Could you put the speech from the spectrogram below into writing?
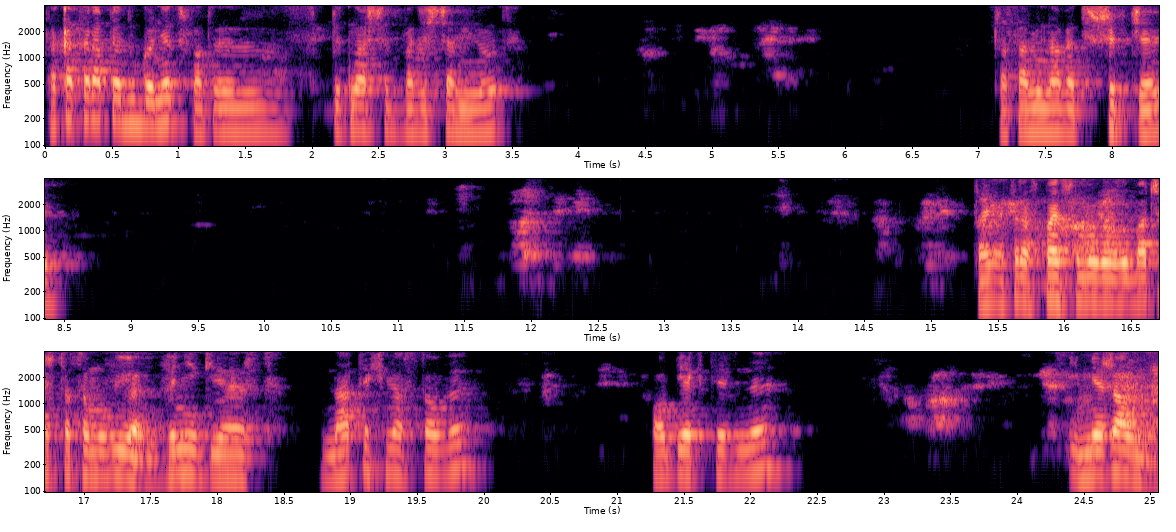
Taka terapia długo nie trwa, to jest 15-20 minut. Czasami nawet szybciej. Tak jak teraz Państwo mogą zobaczyć to, co mówiłem. Wynik jest natychmiastowy, obiektywny i mierzalny.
